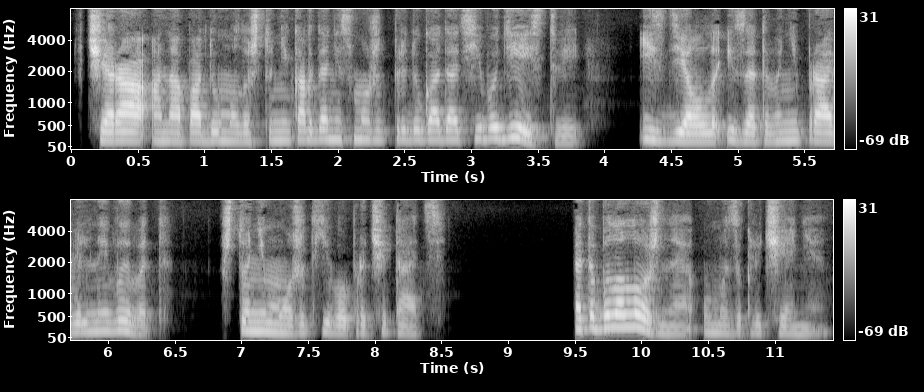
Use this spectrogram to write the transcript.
Вчера она подумала, что никогда не сможет предугадать его действий, и сделала из этого неправильный вывод что не может его прочитать. Это было ложное умозаключение.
